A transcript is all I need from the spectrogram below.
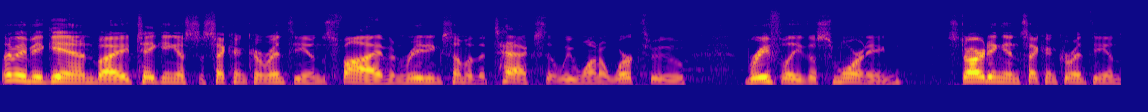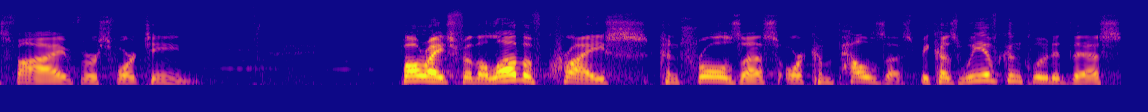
Let me begin by taking us to 2 Corinthians 5 and reading some of the text that we want to work through briefly this morning, starting in 2 Corinthians 5, verse 14. Paul writes, For the love of Christ controls us or compels us, because we have concluded this,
